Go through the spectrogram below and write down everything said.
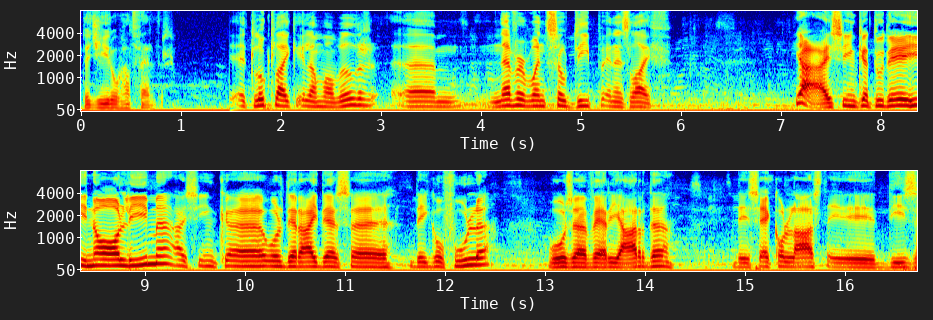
De Giro gaat verder. It looked like Ilan van Wilder um, never went so deep in his life. Yeah, I think today in all him, I think uh, all the riders uh, they go full. Was uh, very hard. The second last, this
